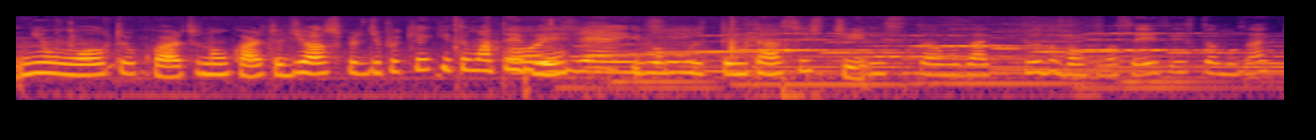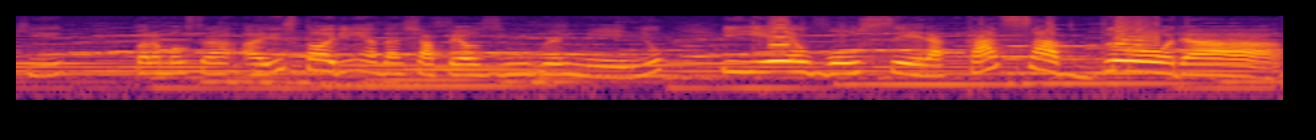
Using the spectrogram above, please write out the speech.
em um outro quarto, num quarto de hóspede, porque aqui tem uma TV Oi, gente. e vamos tentar assistir. Estamos aqui, tudo bom com vocês? Estamos aqui para mostrar a historinha da Chapeuzinho Vermelho e eu vou ser a caçadora.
